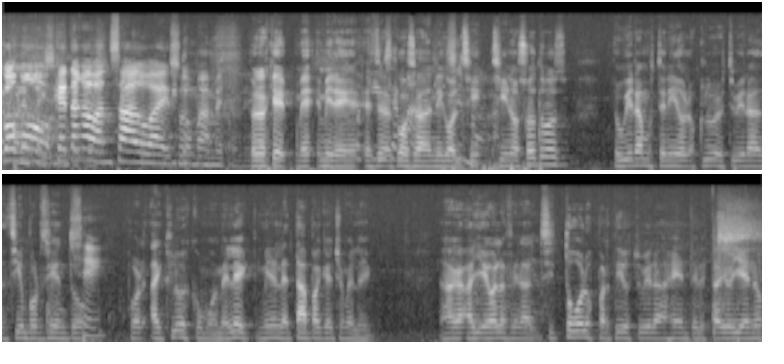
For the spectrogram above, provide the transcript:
¿Cómo, ¿Qué tan avanzado va eso? Pero es que, me- miren, esa cosa, Nicole, si, si nosotros hubiéramos tenido, los clubes estuvieran 100%, Sí. por, hay clubes como Emelec, miren la etapa que ha hecho Emelec, ha, ha llegado a la final, si todos los partidos tuvieran gente, el estadio lleno,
